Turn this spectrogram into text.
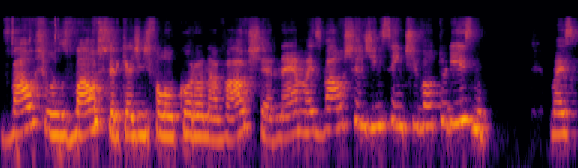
voucher, os voucher que a gente falou, Corona Voucher, né? Mas voucher de incentivo ao turismo. Mas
